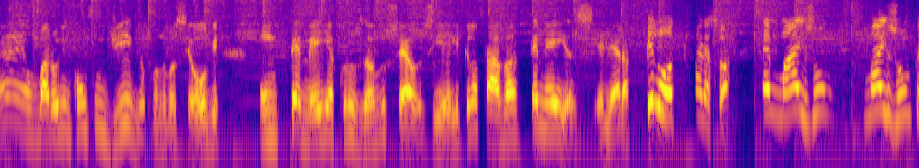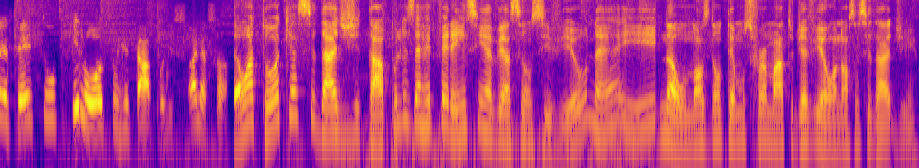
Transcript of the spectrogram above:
É um barulho inconfundível quando você ouve um T-6 cruzando os céus. E ele pilotava T-6, ele era piloto, olha só. É mais um mais um prefeito piloto de Itápolis. Olha só. Não à toa que a cidade de Itápolis é referência em aviação civil, né? E não, nós não temos formato de avião na nossa cidade.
